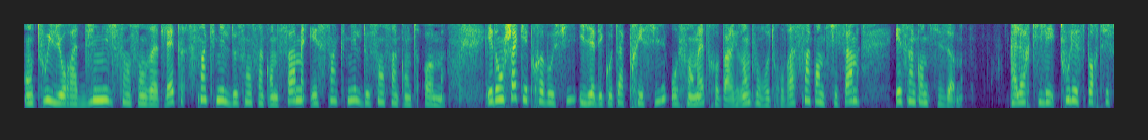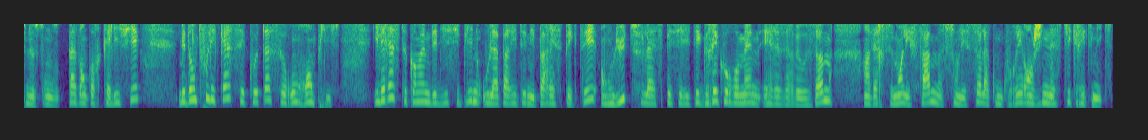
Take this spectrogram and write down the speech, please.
En tout, il y aura 10 500 athlètes, 5 250 femmes et 5 250 hommes. Et dans chaque épreuve aussi, il y a des quotas précis. Au 100 mètres, par exemple, on retrouvera 56 femmes et 56 hommes. Alors qu'il est, tous les sportifs ne sont pas encore qualifiés, mais dans tous les cas, ces quotas seront remplis. Il reste quand même des disciplines où la parité n'est pas respectée. En lutte, la spécialité gréco-romaine est réservée aux hommes. Inversement, les femmes sont les seules à concourir en gymnastique rythmique.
